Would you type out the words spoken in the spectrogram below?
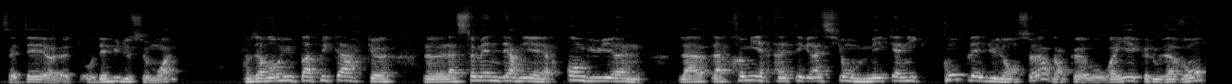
C'était euh, au début de ce mois. Nous avons eu pas plus tard que la semaine dernière en Guyane la, première intégration mécanique complète du lanceur. Donc, euh, vous voyez que nous avons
